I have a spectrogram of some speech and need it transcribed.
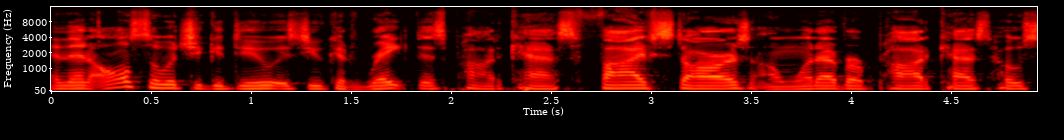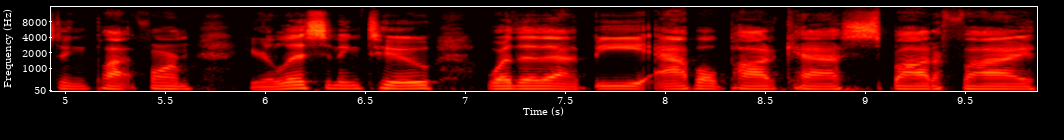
And then also, what you could do is you could rate this podcast five stars on whatever podcast hosting platform you're listening to, whether that be Apple Podcasts, Spotify,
